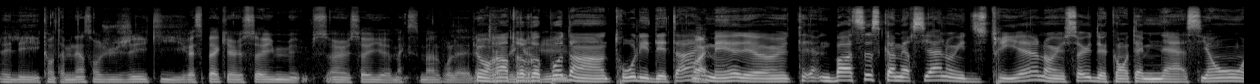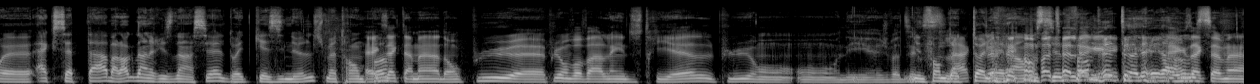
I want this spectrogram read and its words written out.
Les, contaminants sont jugés qui respectent un seuil, un seuil maximal pour la, Puis on rentrera catégorie. pas dans trop les détails, Ouais. mais euh, un une bâtisse commerciale ou industrielle a un seuil de contamination euh, acceptable, alors que dans le résidentiel, il doit être quasi nul, je me trompe pas. Exactement. Donc, plus, euh, plus on va vers l'industriel, plus on, on est, je vais dire, une forme de tolérance. Une forme de tolérance. Exactement.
